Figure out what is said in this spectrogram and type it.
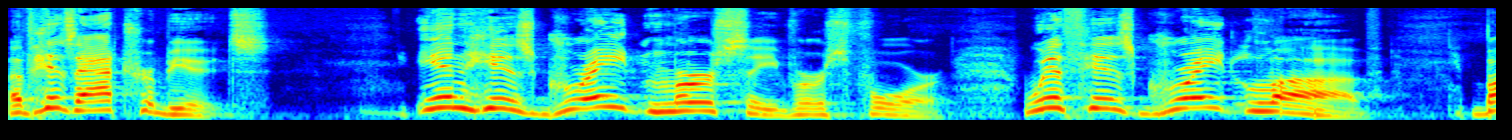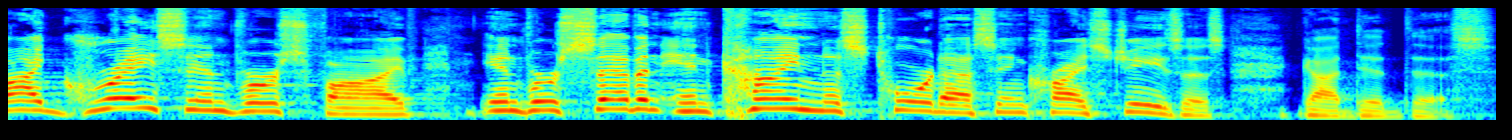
of his attributes, in his great mercy, verse 4, with his great love, by grace in verse 5, in verse 7, in kindness toward us in Christ Jesus, God did this.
